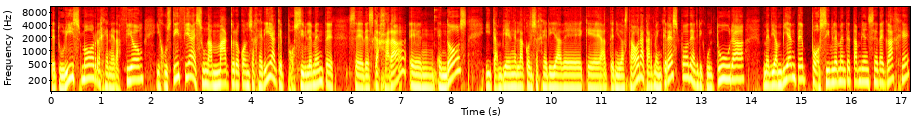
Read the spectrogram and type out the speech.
de turismo, regeneración y justicia. Es una macro consejería que posiblemente se desgajará en, en dos y también en la consejería de que ha tenido hasta ahora, Carmen Crespo, de Agricultura, Medio Ambiente, posiblemente también se desgaje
